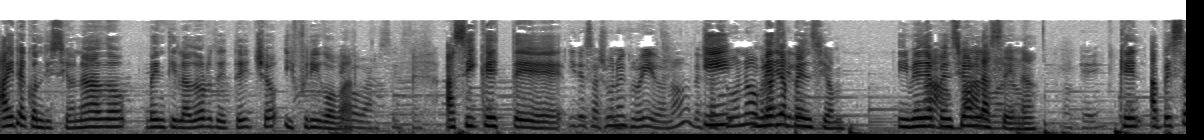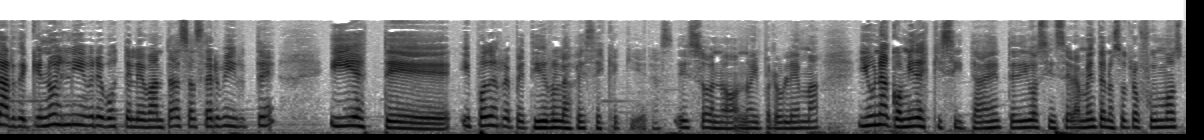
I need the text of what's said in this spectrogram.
aire acondicionado, ventilador de techo y frigobar. Frigobar, sí, sí. Así que este Y desayuno incluido, ¿no? y media Brasil- pensión y media Ah, pensión la cena. Que a pesar de que no es libre, vos te levantás a servirte y este y podés repetir las veces que quieras. Eso no no hay problema. Y una comida exquisita, ¿eh? te digo sinceramente, nosotros fuimos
